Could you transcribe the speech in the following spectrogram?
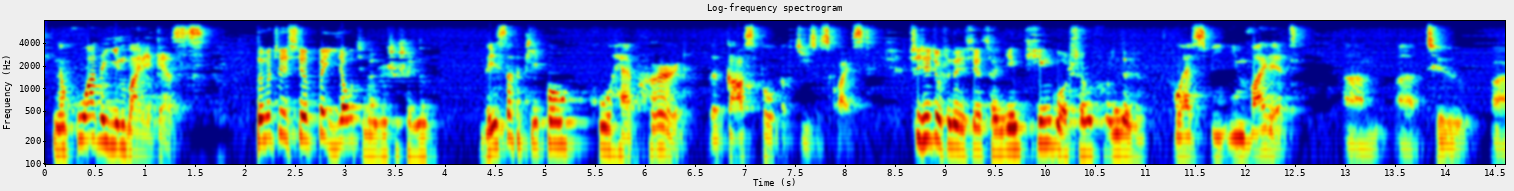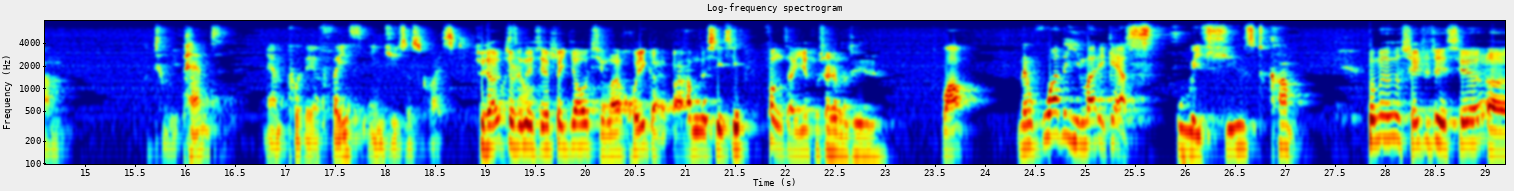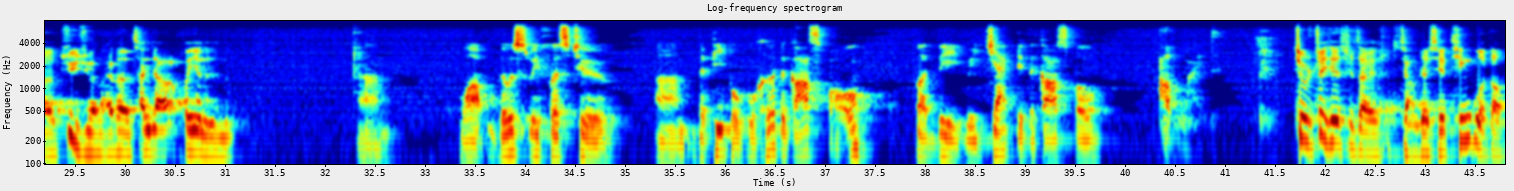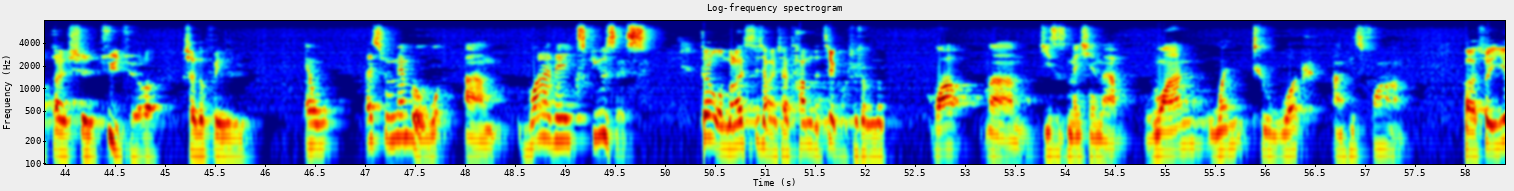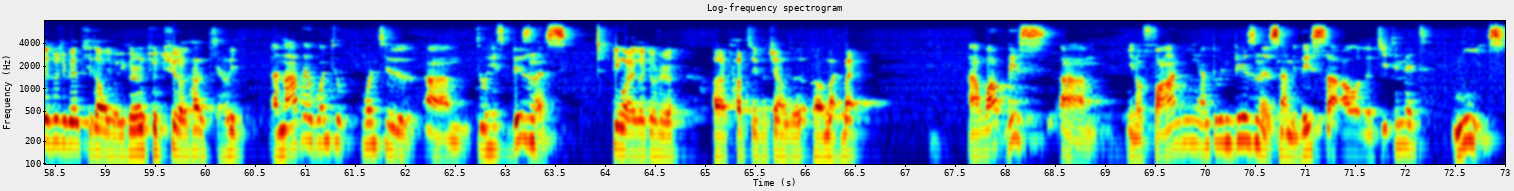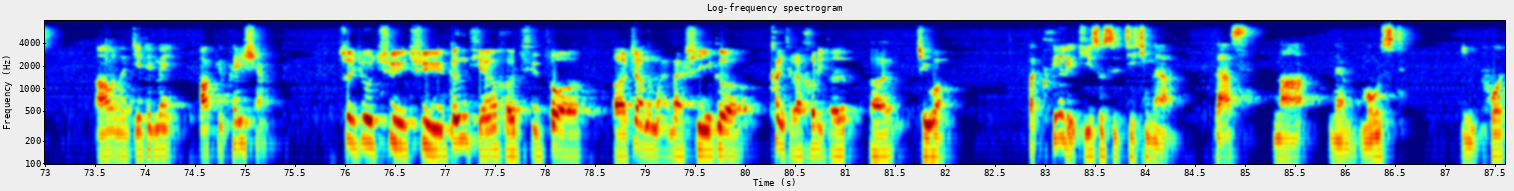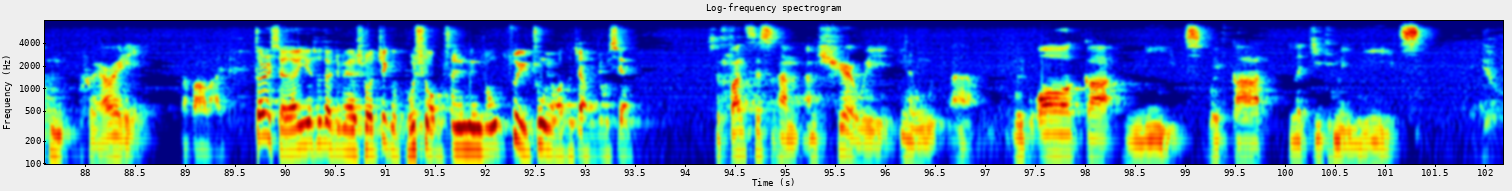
Now, who are the invited guests? 那么这些被邀请的人是谁呢？ These are the people who have heard the gospel of Jesus Christ, 这些就是那些曾经听过神福音的人， who has been invited um, uh, to um, to repent and put their faith in Jesus Christ. 就像 for 就是那些 salvation. 被邀请来悔改，把他们的信心放在耶稣身上的这些人。 Well, then who are the invited guests who refuse to come? 那么谁是这些呃拒绝来的参加婚宴的人呢？ Um, well, those refers to um, the people who heard the gospel, but they rejected the gospel outright. 就是这些是在讲这些听过道但是拒绝了神的福音的人。 And let's remember what, um, what are their excuses? 但是我们来思想一下他们的借口是什么呢？ Well, um, Jesus mentioned that one went to work on his farm, 呃，所以耶稣这边提到有一个人就去了他的田里， another went to went to um, do his business. 另外一个就是呃他自己的这样的呃买卖。 Uh, well, this um, you know farming and doing business. I mean, these are our legitimate needs, our legitimate occupation. 所以就去去耕田和去做呃这样的买卖是一个看起来合理的呃情况。 But clearly, Jesus is teaching that that's not the most important priority of our life. 但是显然耶稣在这边说，这个不是我们生命中最重要的这样的优先。 So, brothers and sisters, I'm, I'm sure we, you know, uh, we've all got needs. We've got legitimate needs.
